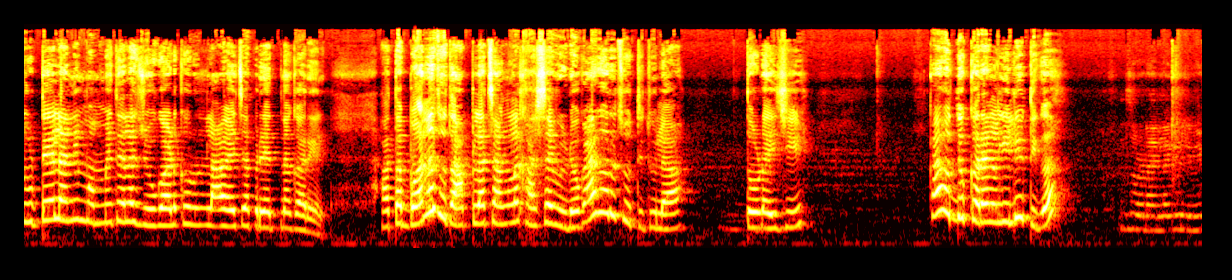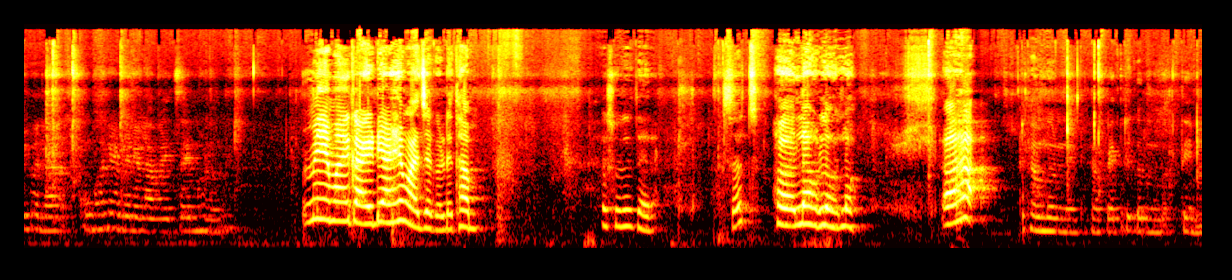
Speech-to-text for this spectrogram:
तुटेल आणि मम्मी त्याला जुगाड करून लावायचा प्रयत्न करेल. आता बनत होता आपला चांगला खासा व्हिडिओ काय करत होती तुला? तोडायची? काय उद्योग करायला गेली होती ग? जोडायला गेले मी मला उभा कॅमेरा लावायचा आहे म्हणून. मी एक आयडिया आहे माझ्याकडे थांब. असू दे त्याला. असंच? हा लाव लाव लाव. आहा! थांब दोन मिनिट थांब काहीतरी करून बघते मी.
